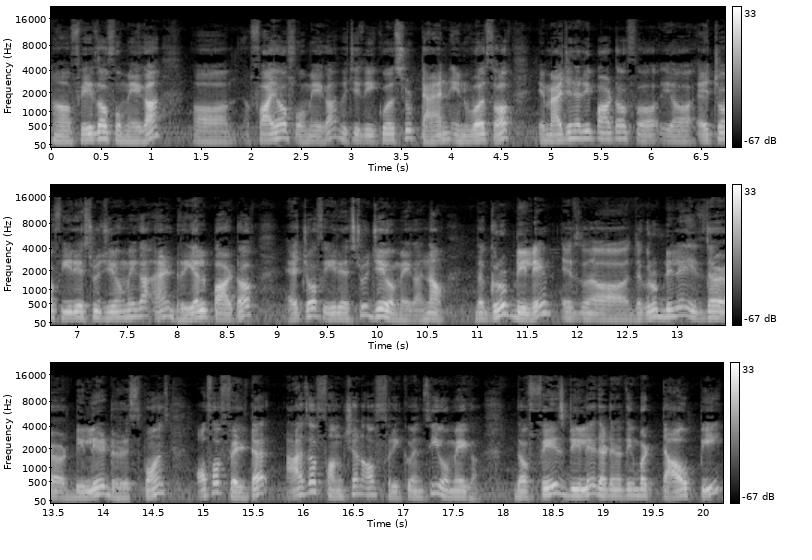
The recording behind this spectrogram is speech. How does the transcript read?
uh, phase of omega uh, phi of omega which is equals to tan inverse of imaginary part of uh, uh, h of e raised to j omega and real part of h of e raised to j omega. Now the group delay is uh, the group delay is the delayed response of a filter as a function of frequency omega. The phase delay that is nothing but tau p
